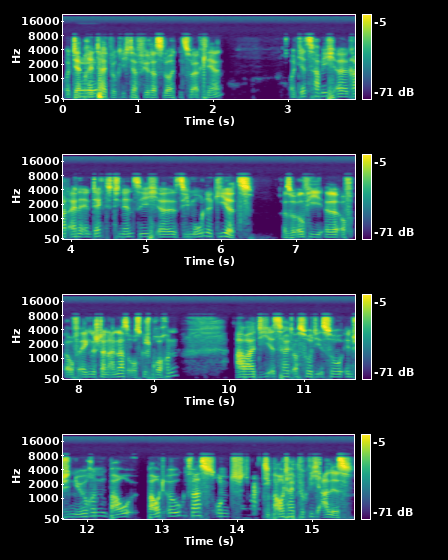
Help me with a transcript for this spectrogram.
Und der Mhm. brennt halt wirklich dafür, das Leuten zu erklären. Und jetzt habe ich äh, gerade eine entdeckt, die nennt sich äh, Simone Giertz. Also irgendwie äh, auf, auf Englisch dann anders ausgesprochen. Aber die ist halt auch so, die ist so Ingenieurin, bau, baut irgendwas und die baut halt wirklich alles.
